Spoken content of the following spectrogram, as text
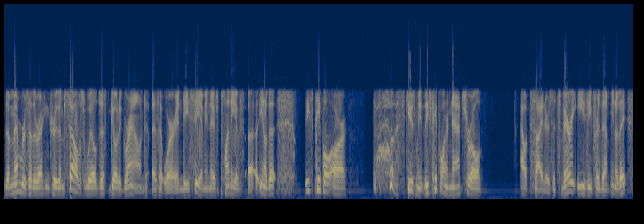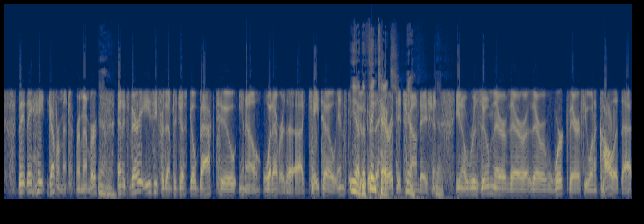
the members of the wrecking crew themselves will just go to ground, as it were, in D.C. I mean, there's plenty of uh, you know the these people are excuse me these people are natural outsiders it's very easy for them you know they they they hate government remember Yeah. and it's very easy for them to just go back to you know whatever the uh, Cato Institute Yeah, the or think the. Heritage Yeah. Foundation you know resume their their their work there if you want to call it that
